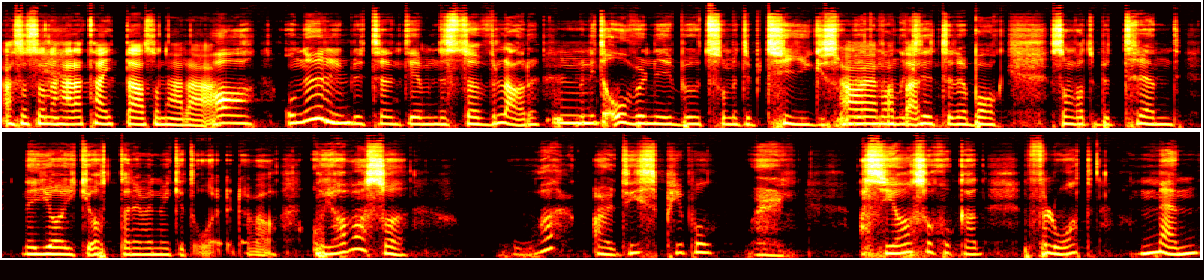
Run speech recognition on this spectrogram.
Alltså såna här tajta, såna här... Ja, och nu är det ju blivit trendigt med stövlar. Men inte overknee boots som är typ tyg som Ja, man knyter där bak. Som var typ ett trend när jag gick i åttan, jag vet inte vilket år det var. Och jag var så, what are these people wearing? Alltså jag var så chockad. Förlåt, men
